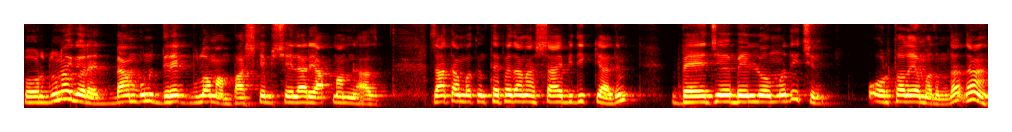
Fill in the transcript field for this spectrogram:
sorduğuna göre ben bunu direkt bulamam. Başka bir şeyler yapmam lazım. Zaten bakın tepeden aşağıya bir dik geldim. BC belli olmadığı için ortalayamadım da değil mi?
